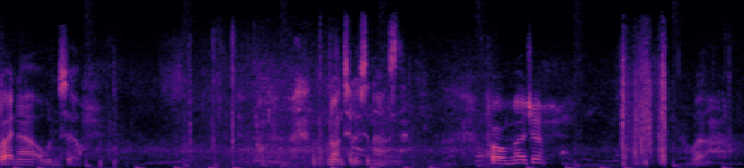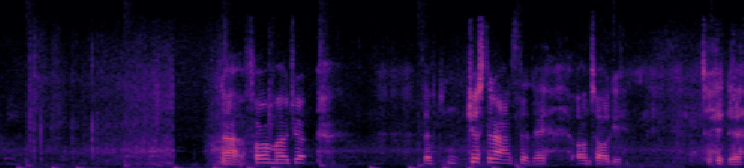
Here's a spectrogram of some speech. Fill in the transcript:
right now, I wouldn't sell. Not until it's announced. Forum Merger. Well, now Forum Merger. They've just announced that they're on target to hit their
